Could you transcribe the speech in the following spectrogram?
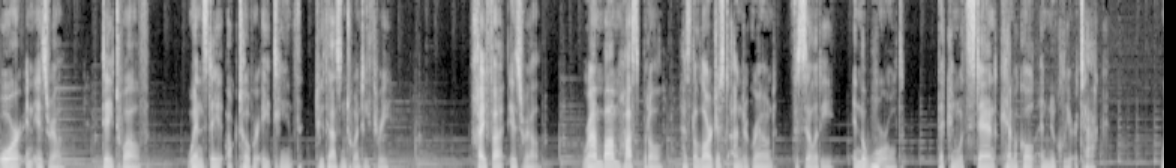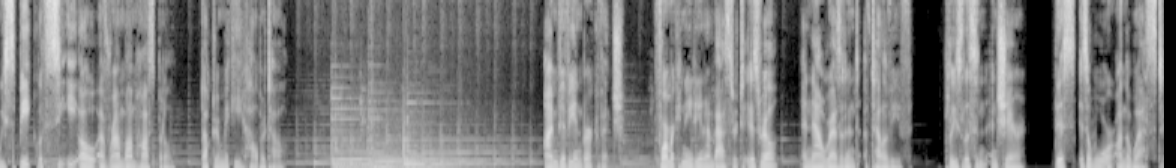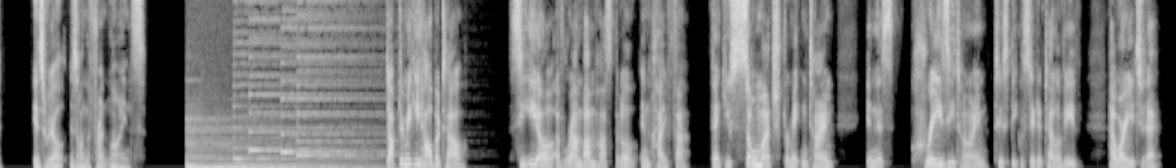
War in Israel, Day 12, Wednesday, October 18th, 2023. Haifa, Israel. Rambam Hospital has the largest underground facility in the world that can withstand chemical and nuclear attack. We speak with CEO of Rambam Hospital, Dr. Mickey Halbertal. I'm Vivian Bercovici, former Canadian ambassador to Israel and now resident of Tel Aviv. Please listen and share. This is a war on the West. Israel is on the front lines. Dr. Mickey Halbertal, CEO of Rambam Hospital in Haifa. Thank you so much for making time in this crazy time to speak with State of Tel Aviv. How are you today?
